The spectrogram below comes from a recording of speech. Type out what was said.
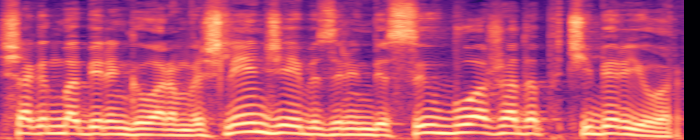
Шагын баберін гыларым вешленже, безірінбе сыв була жадып, чибер юлар.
